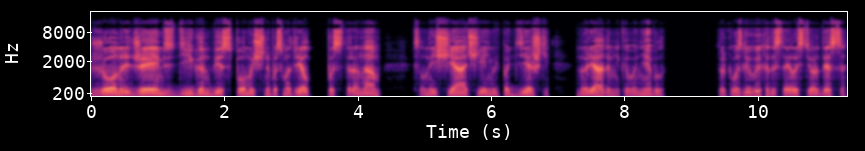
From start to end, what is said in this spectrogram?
Джон или Джеймс Диган беспомощно посмотрел по сторонам, словно ища чьей-нибудь поддержки, но рядом никого не было. Только возле выхода стояла стюардесса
